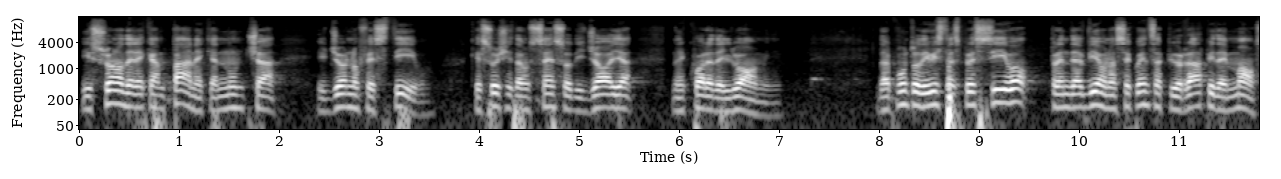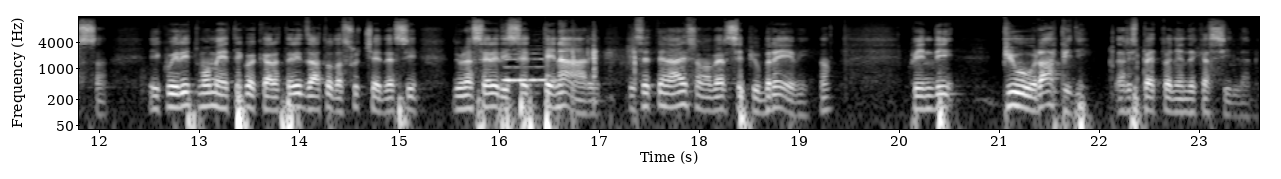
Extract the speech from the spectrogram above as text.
il suono delle campane che annuncia il giorno festivo, che suscita un senso di gioia nel cuore degli uomini. Dal punto di vista espressivo prende avvio una sequenza più rapida e mossa, il cui ritmo metrico è caratterizzato dal succedersi di una serie di settenari. I settenari sono versi più brevi, no? quindi più rapidi rispetto agli endecasillabi.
